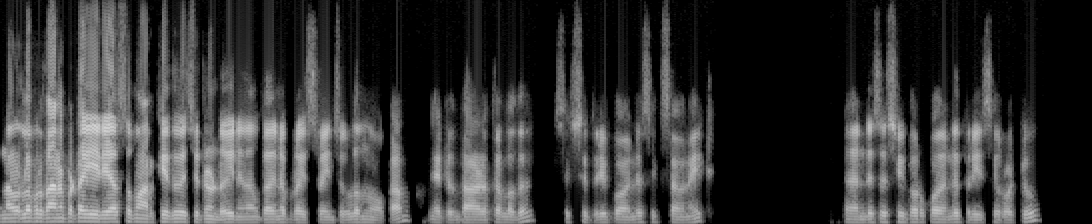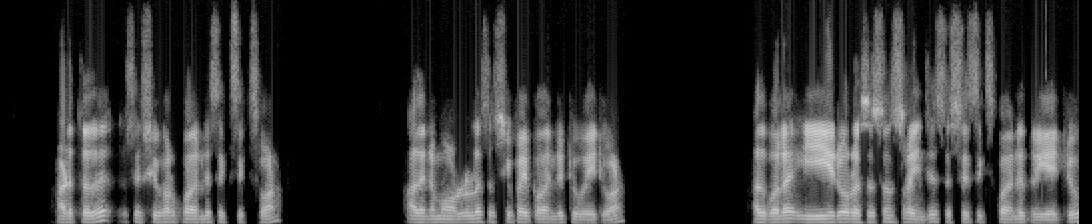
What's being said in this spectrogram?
അവരുടെ പ്രധാനപ്പെട്ട ഏരിയാസ് മാർക്ക് ചെയ്ത് വെച്ചിട്ടുണ്ട്. ഇനി നമുക്ക് അതിന്റെ പ്രൈസ് റേഞ്ചുകളും നോക്കാം. ഏറ്റവും താഴത്തുള്ളത് sixty three point six seven eight and sixty four point three zero two അടുത്തത് sixty four point six six one അതിന്റെ മുകളിലുള്ള sixty five point two eight one അതുപോലെ ഈ ഒരു resistance range sixty six point three eight two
